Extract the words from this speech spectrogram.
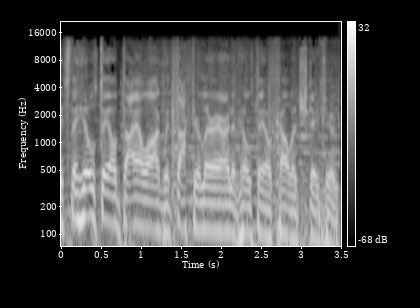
It's the Hillsdale Dialogue with Dr. Larry Arnn of Hillsdale College. Stay tuned.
